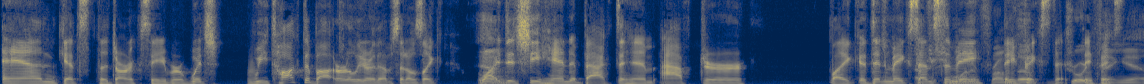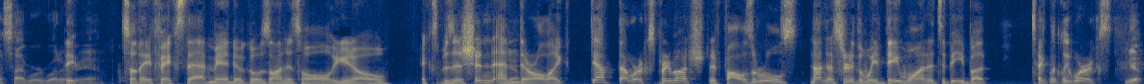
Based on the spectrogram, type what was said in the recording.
and gets the dark saber, which we talked about earlier in the episode. I was like, why Yeah. did she hand it back to him after? Like it didn't make sense to me. They the fixed it. They thing, fixed yeah, cyborg, whatever. They- yeah. so they fixed that. Mando goes on his whole, you know, exposition, and Yeah. they're all like, "Yeah, that works pretty much. It follows the rules, not necessarily the way they want it to be, but technically works." Yep.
